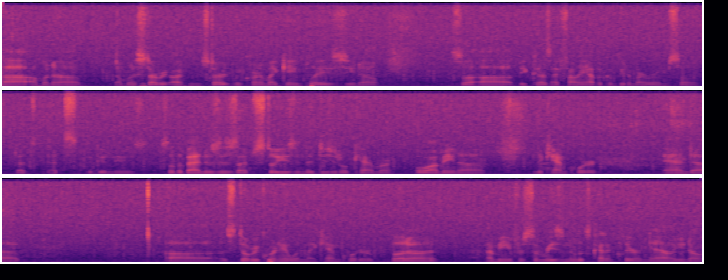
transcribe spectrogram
uh, I'm gonna I'm gonna start I'm gonna start recording my gameplays. You know, so uh, because I finally have a computer in my room, so that's that's the good news. So the bad news is I'm still using the digital camera, or I mean uh, the camcorder, and uh, uh, still recording it with my camcorder. But uh, I mean, for some reason, it looks kind of clear now. You know,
